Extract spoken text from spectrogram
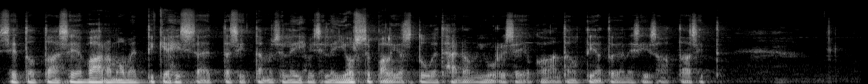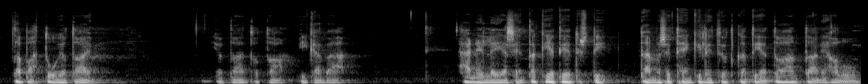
se, tota, se vaaramomentti kehissä, että sitten tämmöiselle ihmiselle, jos se paljastuu, että hän on juuri se, joka on antanut tietoja, niin siinä saattaa sitten tapahtua jotain, jotain tota, ikävää hänelle ja sen takia tietysti tämmöiset henkilöt, jotka tietoa antaa, niin haluaa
